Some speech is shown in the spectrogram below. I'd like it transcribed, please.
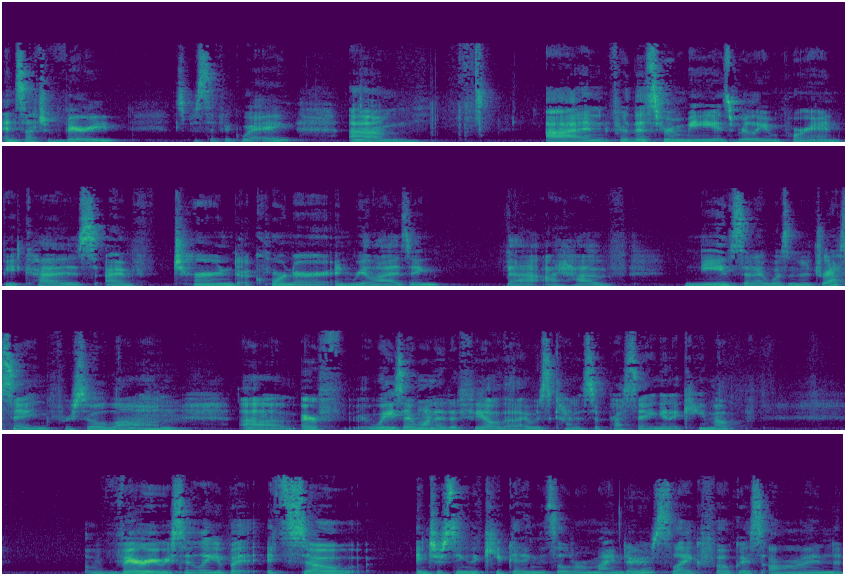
in such a very specific way. Um, and for this, for me, is really important because I've turned a corner in realizing that I have needs that I wasn't addressing for so long, mm. um, or f- ways I wanted to feel that I was kind of suppressing, and it came up very recently. But it's so interesting to keep getting these little reminders, like focus on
